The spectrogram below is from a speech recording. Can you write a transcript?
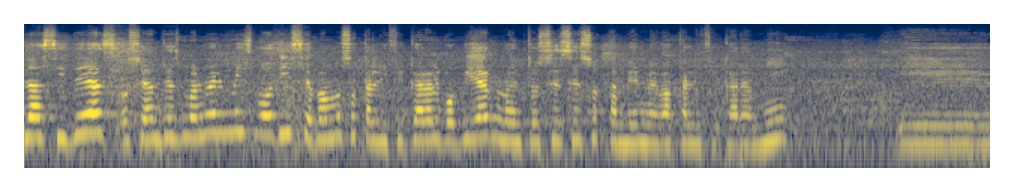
las ideas, o sea, Andrés Manuel mismo dice, vamos a calificar al gobierno, entonces eso también me va a calificar a mí. Eh,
